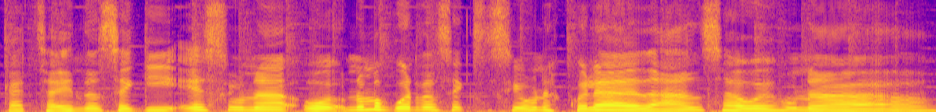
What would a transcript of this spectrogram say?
¿Cachai? Entonces aquí es una, o- no me acuerdo si es una escuela de danza o es una,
